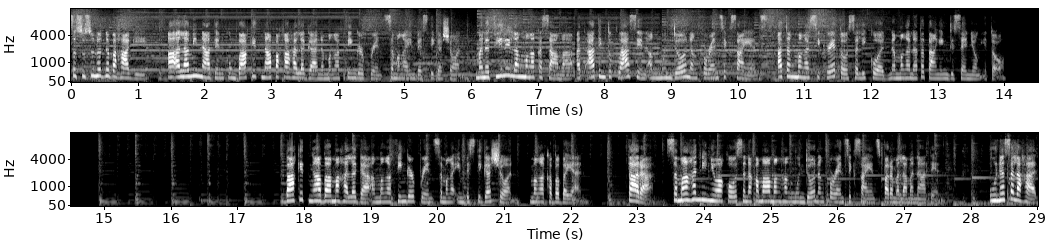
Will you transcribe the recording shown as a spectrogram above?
Sa susunod na bahagi, aalamin natin kung bakit napakahalaga ng mga fingerprint sa mga investigasyon. Manatili lang mga kasama at ating tuklasin ang mundo ng forensic science at ang mga sikreto sa likod ng mga natatanging disenyong ito. Bakit nga ba mahalaga ang mga fingerprint sa mga investigasyon, mga kababayan? Tara, samahan ninyo ako sa nakamamanghang mundo ng forensic science para malaman natin. Una sa lahat,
